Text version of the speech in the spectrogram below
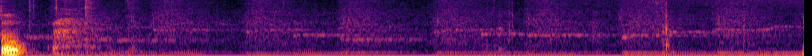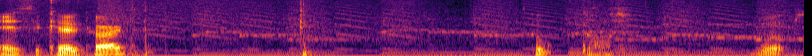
Oh. Here's the code card. Oh god. Whoops.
